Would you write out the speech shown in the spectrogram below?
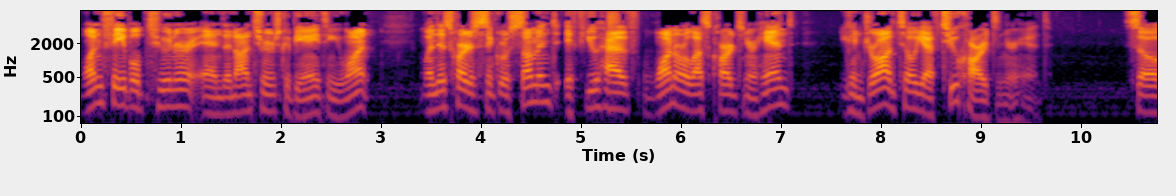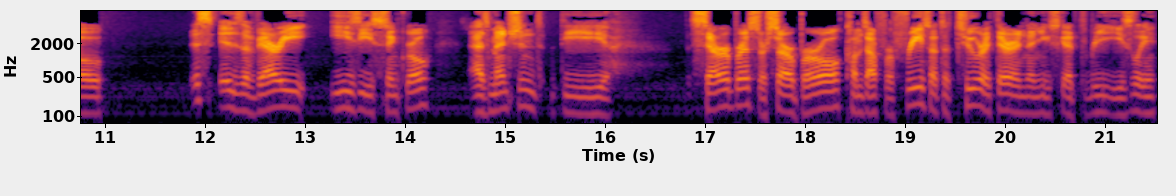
One Fabled tuner, and the non tuners could be anything you want. When this card is synchro summoned, if you have one or less cards in your hand, you can draw until you have two cards in your hand. So, this is a very easy synchro. As mentioned, the, Cerebrus or Cerburrel comes out for free, so that's a two right there, and then you get three easily.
